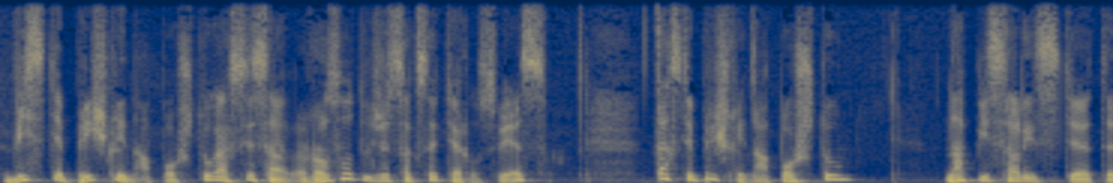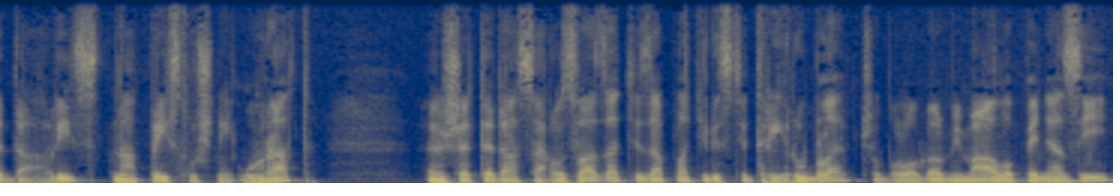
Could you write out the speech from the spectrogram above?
vy ste prišli na poštu, ak ste sa rozhodli, že sa chcete rozviesť, tak ste prišli na poštu, napísali ste teda list na príslušný úrad, že teda sa rozvádzate, zaplatili ste 3 ruble, čo bolo veľmi málo peňazí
